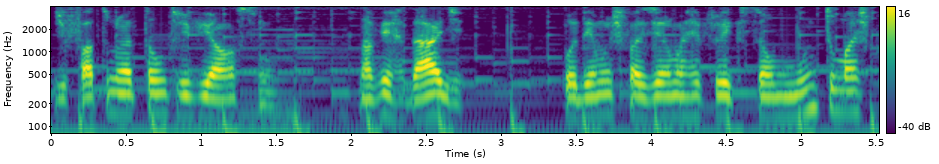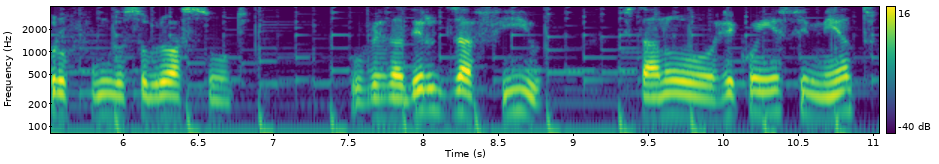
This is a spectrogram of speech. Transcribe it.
de fato não é tão trivial assim. Na verdade, podemos fazer uma reflexão muito mais profunda sobre o assunto. O verdadeiro desafio está no reconhecimento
